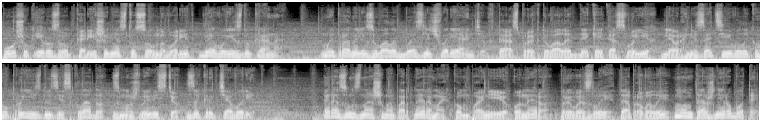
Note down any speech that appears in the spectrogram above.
Пошук і розробка рішення стосовно воріт для виїзду крана. Ми проаналізували безліч варіантів та спроектували декілька своїх для організації великого проїзду зі складу з можливістю закриття воріт. Разом з нашими партнерами, компанією Онеро, привезли та провели монтажні роботи.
